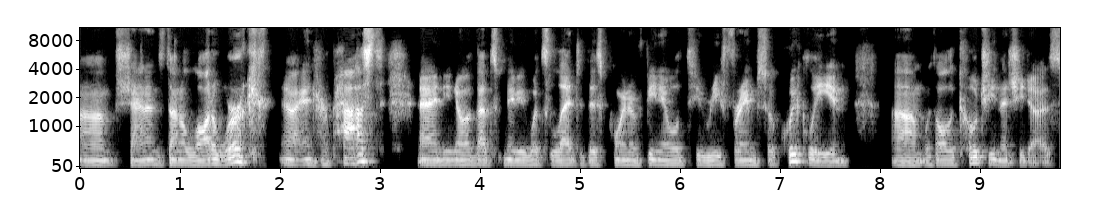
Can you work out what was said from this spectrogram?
um, Shannon's done a lot of work uh, in her past, and you know that's maybe what's led to this point of being able to reframe so quickly. And um, with all the coaching that she does,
